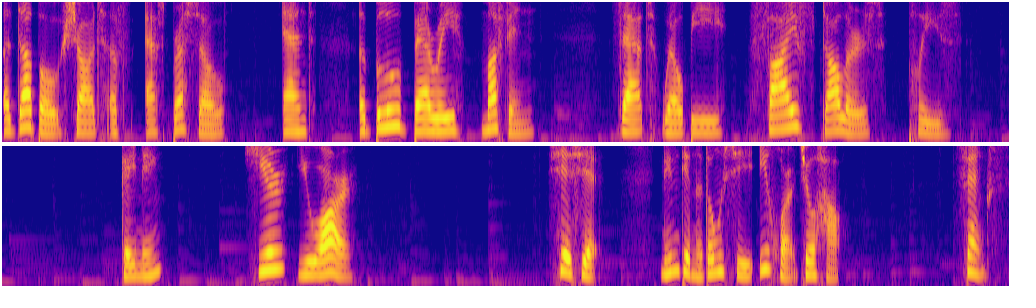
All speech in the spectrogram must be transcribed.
a double shot of espresso and a blueberry muffin. That will be five dollars, please. 给您. Here you are. 谢谢，您点的东西一会儿就好。Thanks.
